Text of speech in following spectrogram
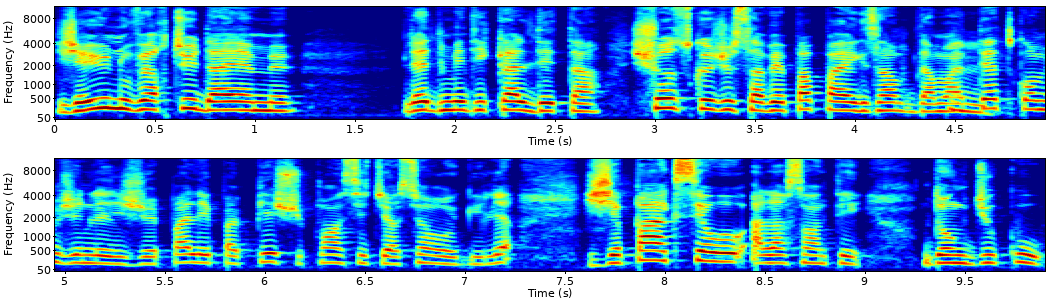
j'ai eu une ouverture d'AME l'aide médicale d'État. Chose que je ne savais pas, par exemple, dans ma hmm. tête, comme je n'ai pas les papiers, je ne suis pas en situation régulière, je n'ai pas accès à la santé. Donc, du coup,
